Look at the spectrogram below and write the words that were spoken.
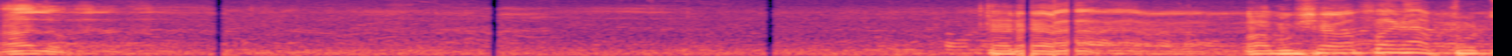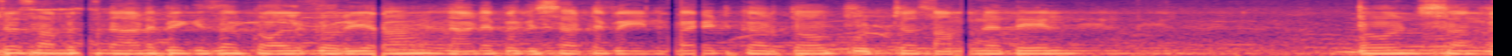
हॅलो तर उषा आपण हा पुढच्या सामन्यात नाणेपेकीचा कॉल करूया. नाणेपेकीसाठी मी इन्व्हाइट करतो. पुढच्या सामन्यातील दोन संघ.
